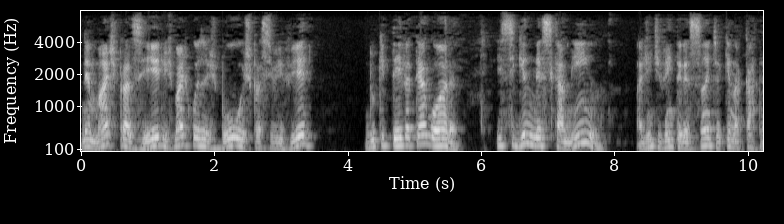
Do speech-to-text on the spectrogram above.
né, mais prazeres, mais coisas boas para se viver do que teve até agora. E seguindo nesse caminho, a gente vê interessante aqui na carta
